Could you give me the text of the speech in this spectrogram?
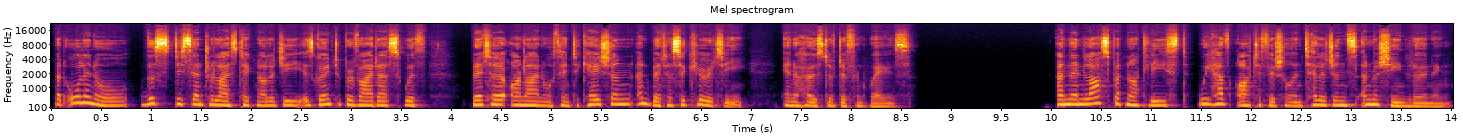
But all in all, this decentralized technology is going to provide us with better online authentication, and better security in a host of different ways. And then, last but not least, we have artificial intelligence and machine learning.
